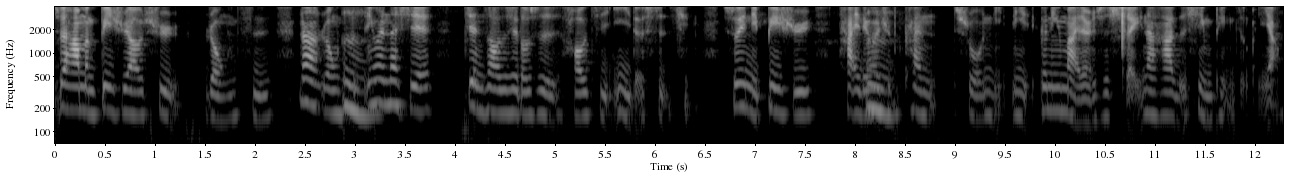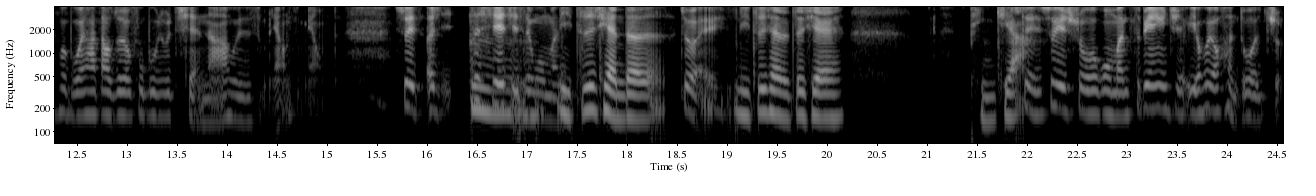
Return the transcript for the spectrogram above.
所以他们必须要去融资。那融资，因为那些建造这些都是好几亿的事情。所以你必须，他一定会去看，说你你跟你买的人是谁，那他的性品怎么样，会不会他到最后付不出钱啊，或者是怎么样怎么样的？所以而且这些其实我们你之前的对，你之前的这些评价，对，所以说我们这边一直也会有很多的准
